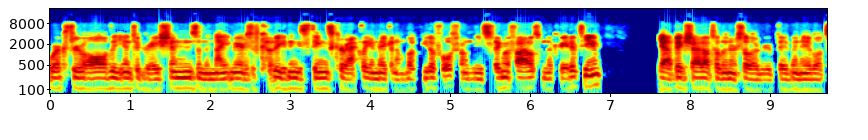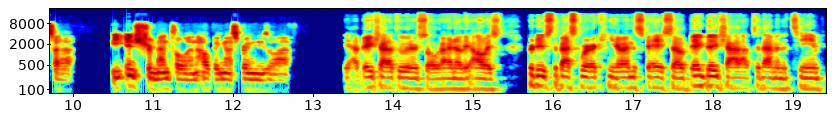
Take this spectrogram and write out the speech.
work through all of the integrations and the nightmares of coding these things correctly and making them look beautiful from these Figma files from the creative team. Yeah, big shout out to Lunar Solar Group. They've been able to be instrumental in helping us bring these alive. Yeah, big shout out to Lunar Solar. I know they always produce the best work, you know, in the space. So big, big shout out to them and the team.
